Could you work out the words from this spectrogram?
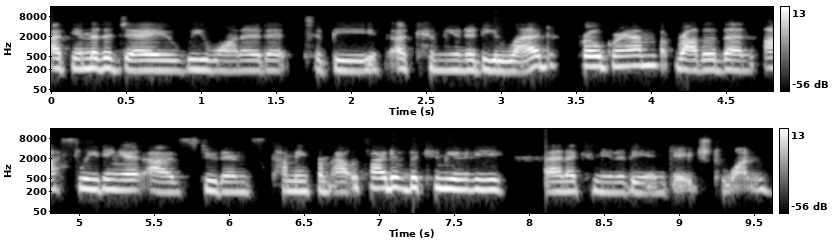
at the end of the day, we wanted it to be a community led program rather than us leading it as students coming from outside of the community and a community engaged one.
